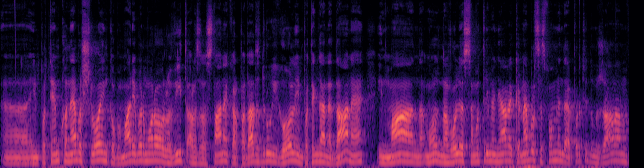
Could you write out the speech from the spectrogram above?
Uh, in potem, ko ne bo šlo in ko bo Maribor moral loviti ali zaostanek ali pa dati drugi gol in potem ga ne dane in ima na, na voljo samo tri menjave, ker najbolj se spomnim, da je proti domžalam.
